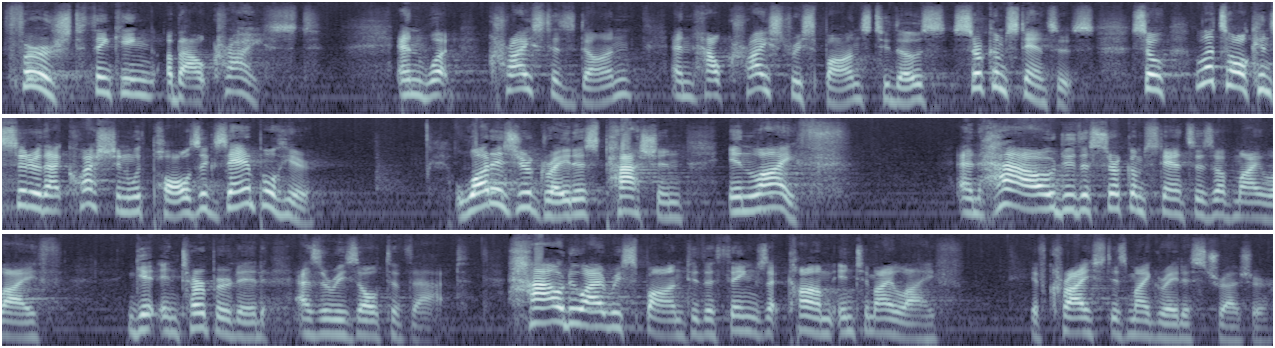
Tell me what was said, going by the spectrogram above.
first thinking about Christ and what Christ has done and how Christ responds to those circumstances. So let's all consider that question with Paul's example here. What is your greatest passion in life? And how do the circumstances of my life get interpreted as a result of that? How do I respond to the things that come into my life if Christ is my greatest treasure?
